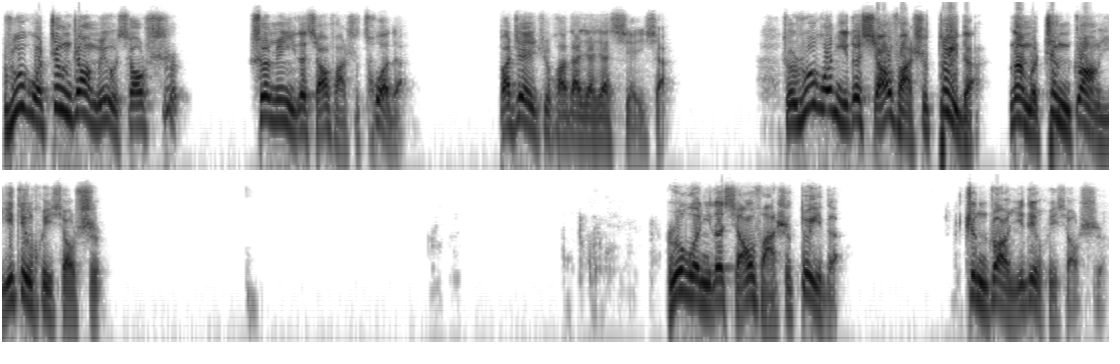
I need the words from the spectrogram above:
如果症状没有消失，说明你的想法是错的。把这一句话大家先写一下，说如果你的想法是对的。那么症状一定会消失。如果你的想法是对的，症状一定会消失。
